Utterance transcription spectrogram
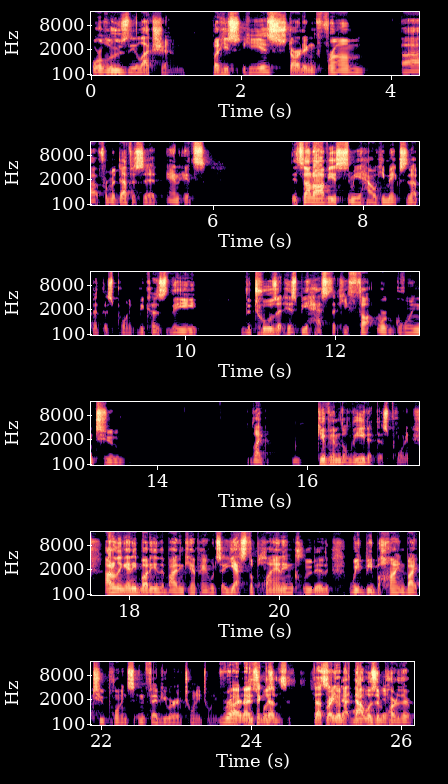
or lose the election. But he's he is starting from uh, from a deficit, and it's it's not obvious to me how he makes it up at this point because the the tools at his behest that he thought were going to like give him the lead at this point. I don't think anybody in the Biden campaign would say, yes, the plan included, we'd be behind by two points in February of 2020. Right. This I think that's that's right. That, that, wasn't yeah. part of their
